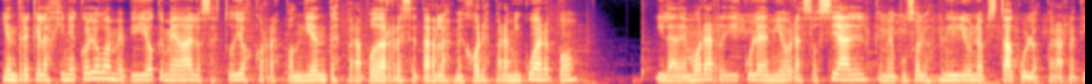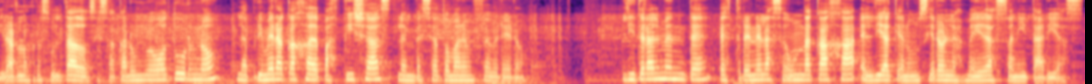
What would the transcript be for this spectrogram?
y entre que la ginecóloga me pidió que me haga los estudios correspondientes para poder recetar las mejores para mi cuerpo, y la demora ridícula de mi obra social, que me puso los mil y un obstáculos para retirar los resultados y sacar un nuevo turno, la primera caja de pastillas la empecé a tomar en febrero. Literalmente, estrené la segunda caja el día que anunciaron las medidas sanitarias.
